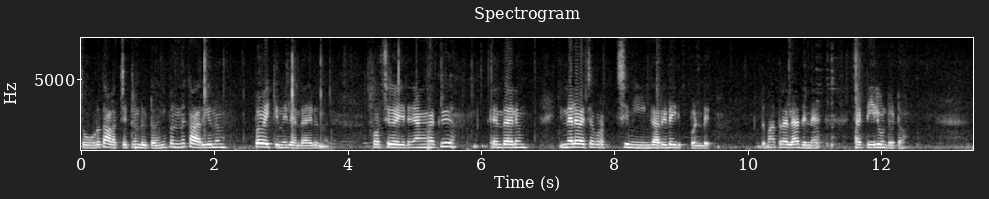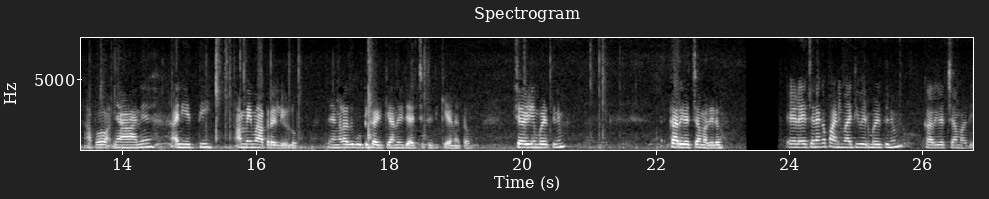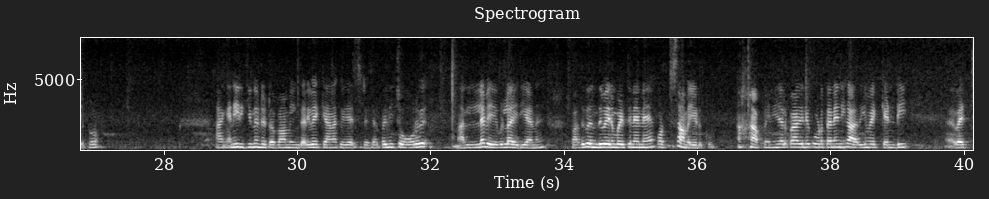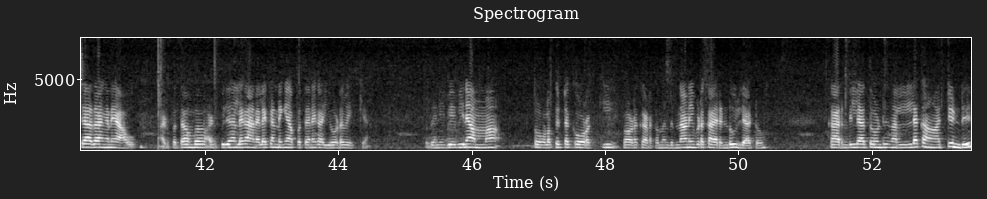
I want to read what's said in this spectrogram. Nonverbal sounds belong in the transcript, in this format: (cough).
ചോറ് തളച്ചിട്ടുണ്ട് കേട്ടോ. ഇനിയിപ്പോൾ ഇന്ന് കറിയൊന്നും ഇപ്പോൾ വെക്കുന്നില്ല എന്തായാലും കുറച്ച് കഴിഞ്ഞിട്ട് ഞങ്ങൾക്ക് എന്തായാലും ഇന്നലെ വെച്ച കുറച്ച് മീൻ കറിയുടെ ഇരിപ്പുണ്ട്. ഇത് മാത്രമല്ല അതിന്റെ ചട്ടിയിലും ഉണ്ട് കേട്ടോ അപ്പോൾ ഞാൻ അനിയത്തി അമ്മയും മാത്രമല്ലേ ഉള്ളൂ. ഞങ്ങളത് കൂട്ടി കഴിക്കാമെന്ന് വിചാരിച്ചിട്ടിരിക്കുകയാണ് കേട്ടോ ഉച്ച കഴിയുമ്പോഴത്തേനും കറി വെച്ചാൽ മതിയല്ലോ. ഇളയച്ചനൊക്കെ പണി മാറ്റി വരുമ്പോഴത്തേനും കറി വെച്ചാൽ മതി. അപ്പോൾ അങ്ങനെ ഇരിക്കുന്നുണ്ട് കേട്ടോ അപ്പോൾ ആ മീൻകറി വെക്കാമെന്നൊക്കെ വിചാരിച്ചിട്ട്. ചിലപ്പോൾ ഇനി ചോറ് നല്ല വേവുള്ള അരിയാണ്. അപ്പോൾ അത് വെന്ത് വരുമ്പോഴത്തേന് തന്നെ കുറച്ച് സമയം എടുക്കും ഇനി ചിലപ്പോൾ അതിന്റെ കൂടെ തന്നെ ഇനി കറിയും വെക്കേണ്ടി വെച്ചാൽ അതങ്ങനെ ആവും. അടുപ്പത്താകുമ്പോൾ അടുപ്പിൽ നല്ല കനലൊക്കെ ഉണ്ടെങ്കിൽ അപ്പം തന്നെ കൈയോടെ വെക്കാം അപ്പോൾ ഇനി ബേബീനെ അമ്മ തോളത്തിട്ടൊക്കെ ഉറക്കി ഇപ്പോൾ അവിടെ കിടക്കുന്നുണ്ട്. ഇന്നാണ് ഇവിടെ കരണ്ടും ഇല്ല കേട്ടോ കറണ്ട് ഇല്ലാത്തതുകൊണ്ട് നല്ല കാറ്റുണ്ട്.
